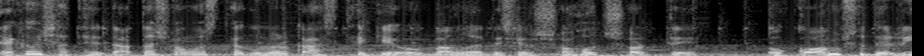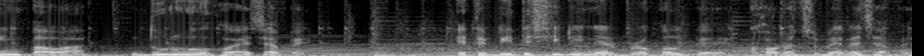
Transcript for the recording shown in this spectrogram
একই সাথে দাতা সংস্থাগুলোর কাছ থেকেও বাংলাদেশের সহজ শর্তে ও কম সুদে ঋণ পাওয়া দুরূহ হয়ে যাবে। এতে বিদেশি ঋণের প্রকল্পে খরচ বেড়ে যাবে।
